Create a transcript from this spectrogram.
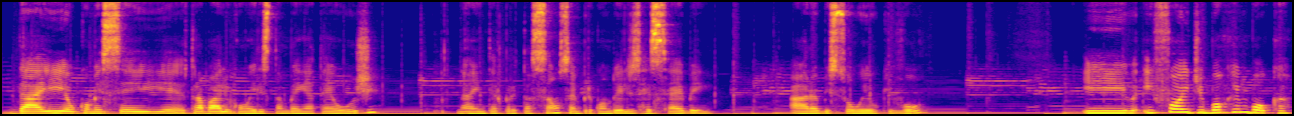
Daí eu comecei, eu trabalho com eles também até hoje. na interpretação, sempre quando eles recebem árabe sou eu que vou. E, e foi de boca em boca.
